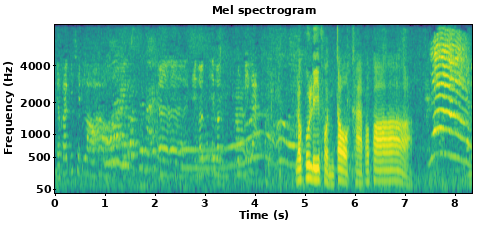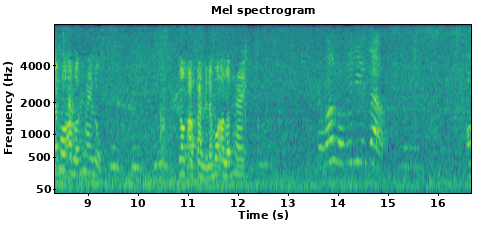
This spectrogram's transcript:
เดี๋ยวค่อยไปเช็ดล้อเอาไอ้รถใช่ไหมเออเออไอรถไอรถลูกนิกอะลบบุรีฝนตกค่ะพ่อพ่อเย้เดี๋ยวนะโบเอารถให้ลูก ลองเอากันเดี๋ยวนะโบเอารถให้ แต่ว่าหนูไม่ดีแบบ อ๋อ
